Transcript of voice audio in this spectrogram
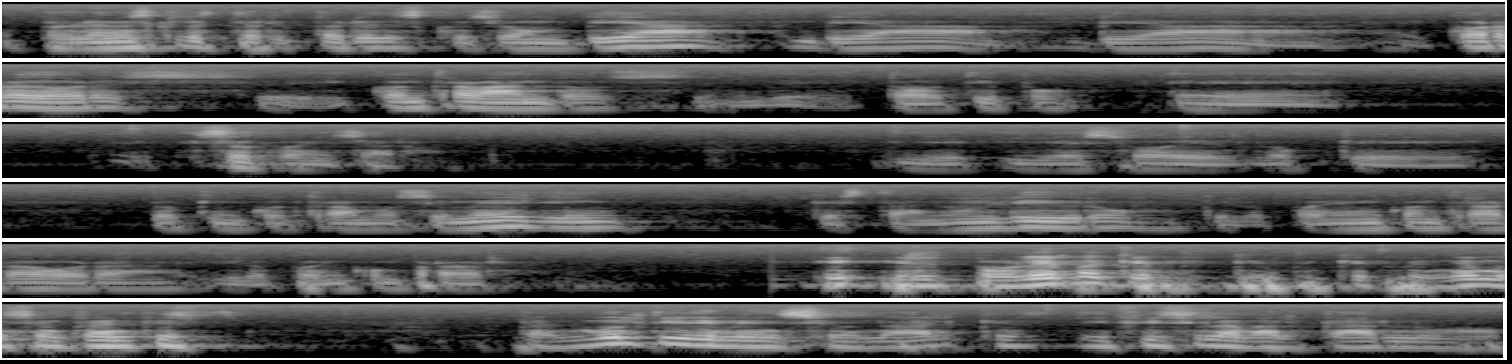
El problema es que los territorios de exclusión vía, vía, vía corredores y contrabandos de todo tipo eh, se urbanizaron. Y, eso es lo que, lo que encontramos en Medellín, que está en un libro, que lo pueden encontrar ahora y lo pueden comprar. El problema que, que, tenemos enfrente es tan multidimensional que es difícil abarcarlo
